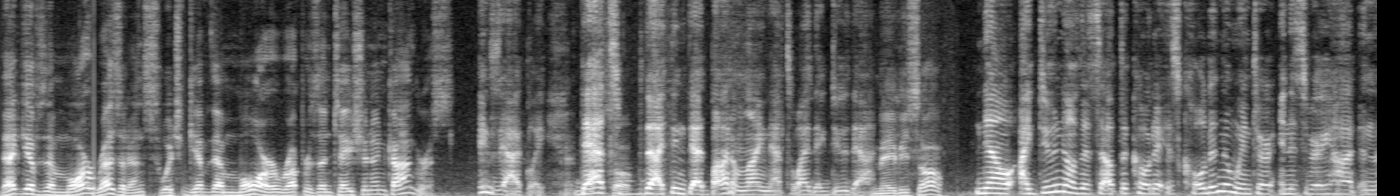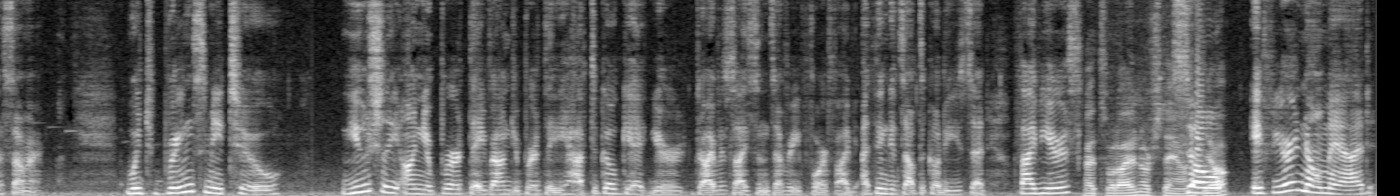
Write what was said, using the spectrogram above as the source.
that gives them more residents, which give them more representation in Congress. Exactly. That's so- I think that bottom line. That's why they do that. Maybe so. Now I do know that South Dakota is cold in the winter and it's very hot in the summer, which brings me to usually on your birthday, around your birthday, you have to go get your driver's license every four or five. I think in South Dakota you said five years. That's what I understand. So Yep. if you're a nomad,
